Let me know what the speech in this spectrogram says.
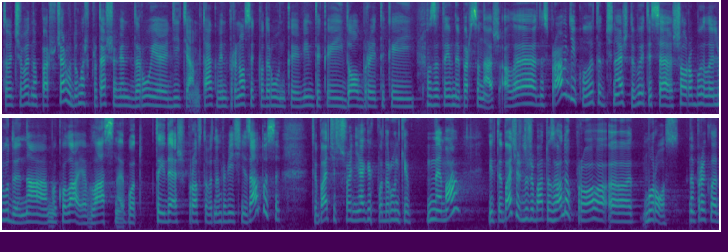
то очевидно в першу чергу думаєш про те, що він дарує дітям. Так він приносить подарунки, він такий добрий, такий позитивний персонаж. Але насправді, коли ти починаєш дивитися, що робили люди на Миколая, власне, от ти йдеш просто в етнографічні записи, ти бачиш, що ніяких подарунків нема. І ти бачиш дуже багато згадок про е, мороз. Наприклад,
